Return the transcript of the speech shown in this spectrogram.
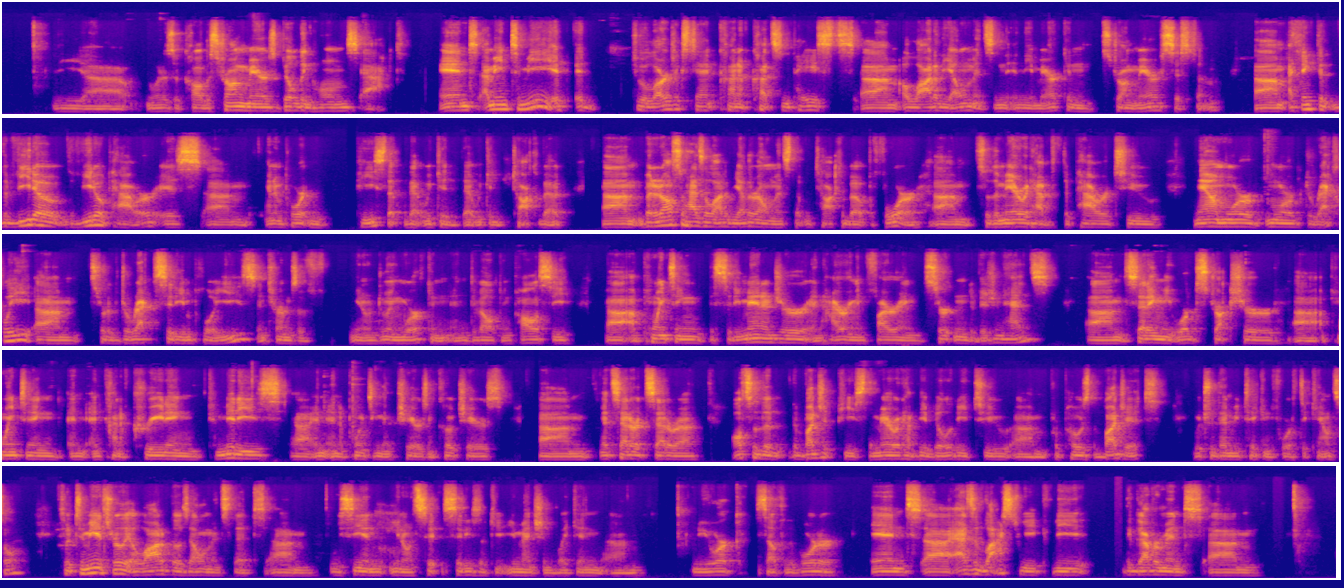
the, uh, what is it called? The Strong Mayors Building Homes Act. And I mean, to me, it, it to a large extent kind of cuts and pastes um, a lot of the elements in, in the American strong mayor system. Um, I think that the veto the veto power is um, an important piece that, that we could that we could talk about. Um, but it also has a lot of the other elements that we talked about before. Um, so the mayor would have the power to now more more directly um, sort of direct city employees in terms of you know doing work and, and developing policy, uh, appointing the city manager and hiring and firing certain division heads um, setting the org structure, uh, appointing and, and kind of creating committees uh, and, and, appointing their chairs and co-chairs, um, et cetera, et cetera. Also the, the budget piece, the mayor would have the ability to um, propose the budget, which would then be taken forth to council. So to me, it's really a lot of those elements that um, we see in, you know, cities like you mentioned, like in um, New York, south of the border. And uh, as of last week, the, the government um,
